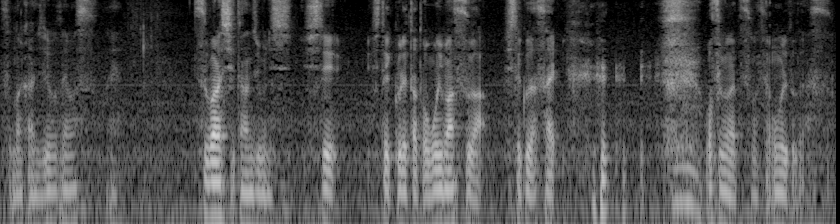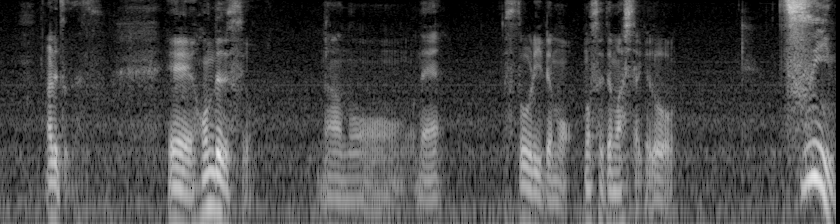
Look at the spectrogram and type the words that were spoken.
そんな感じでございます。ね。素晴らしい誕生日にししてしてくれたと思いますがしてください。遅くなってすいません。おめでとうございます。ありがとうございます。えーほんでですよ。あのーねストーリーでも載せてましたけどついに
